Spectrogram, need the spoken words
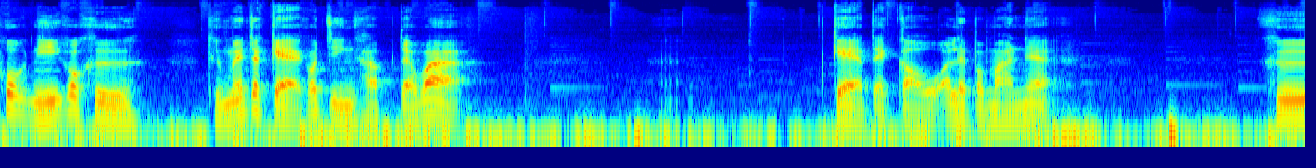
พวกนี้ก็คือถึงแม้จะแก่ก็จริงครับ แต่ว่า แก่แต่เก่าอะไรประมาณเนี้ยคือ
